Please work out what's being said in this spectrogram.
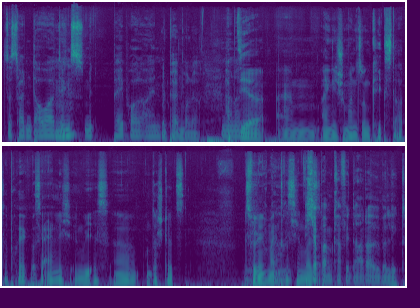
das ist halt ein Dauerdings mit PayPal ein. Mit PayPal, ja. Habt ihr ähm, eigentlich schon mal so ein Kickstarter-Projekt, was ja ähnlich irgendwie ist, äh, unterstützt? Das würde mich mal interessieren. Ich was- habe beim Café Dada überlegt.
